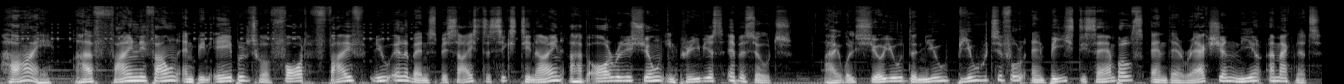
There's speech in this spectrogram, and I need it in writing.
Hi, I have finally found and been able to afford 5 new elements besides the 69 I have already shown in previous episodes. I will show you the new beautiful and beastly samples and their reaction near a magnet.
